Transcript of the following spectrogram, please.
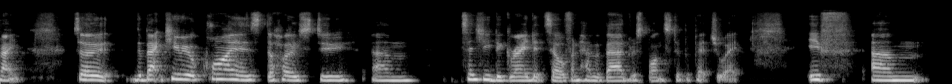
Right. So the bacteria requires the host to um, essentially degrade itself and have a bad response to perpetuate. If um,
